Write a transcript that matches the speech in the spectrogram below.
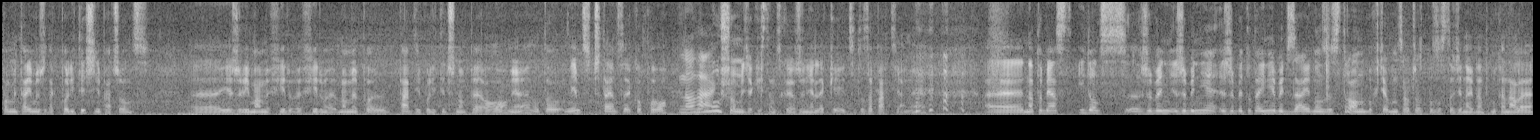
pamiętajmy, że tak politycznie patrząc, jeżeli mamy firmę, firmę mamy partię polityczną PO, nie, no to Niemcy czytając to jako po, no no tak. muszą mieć jakieś tam skojarzenie lekkie, co to za partia, nie? E, natomiast idąc, żeby, żeby, nie, żeby tutaj nie być za jedną ze stron, bo chciałbym cały czas pozostać jednak na tym kanale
